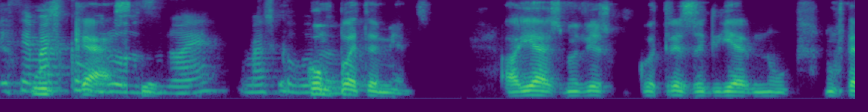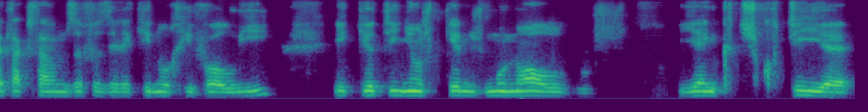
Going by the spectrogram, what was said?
Esse é mais caloroso, não é? Mais caloroso. Completamente. Aliás, uma vez com a Teresa Guilherme, num, num espetáculo que estávamos a fazer aqui no Rivoli, e que eu tinha uns pequenos monólogos e em que discutia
